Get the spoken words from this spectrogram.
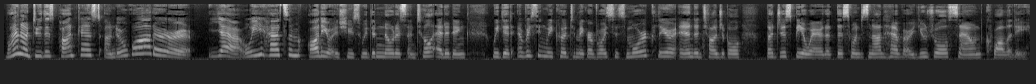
Why not do this podcast underwater? Yeah, we had some audio issues we didn't notice until editing. We did everything we could to make our voices more clear and intelligible, but just be aware that this one does not have our usual sound quality.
